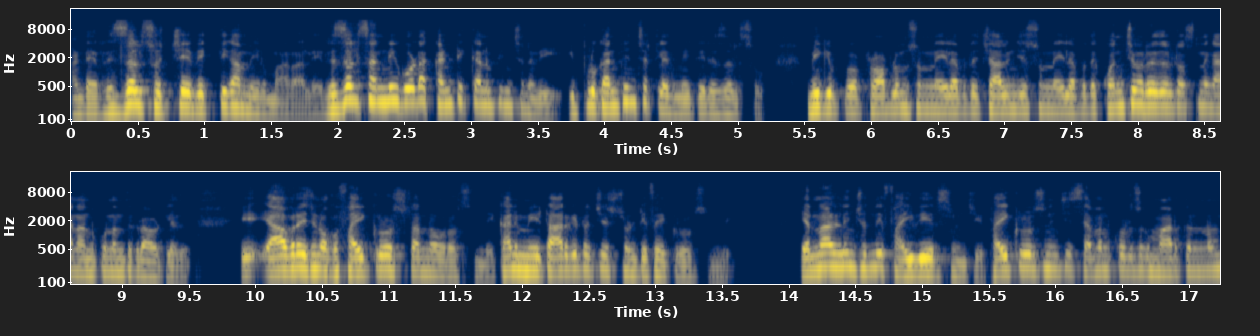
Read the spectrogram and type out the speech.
అంటే రిజల్ట్స్ వచ్చే వ్యక్తిగా మీరు మారాలి. రిజల్ట్స్ అన్నీ కూడా కంటికి కనిపించినవి. ఇప్పుడు కనిపించట్లేదు మీకు రిజల్ట్స్ మీకు ప్రాబ్లమ్స్ ఉన్నాయి లేకపోతే ఛాలెంజెస్ ఉన్నాయి లేకపోతే కొంచెం రిజల్ట్ వస్తుంది కానీ అనుకున్నందుకు రావట్లేదు. యావరేజ్ ఒక ఫైవ్ క్రోర్స్ టర్న్ ఓవర్ వస్తుంది. కానీ మీ టార్గెట్ వచ్చేసి ట్వంటీ ఫైవ్ క్రోర్స్ ఉంది. ఎన్నాళ్ళ నుంచి ఉంది? ఫైవ్ ఇయర్స్ నుంచి. ఫైవ్ క్రోర్స్ నుంచి సెవెన్ క్రోర్స్కి మారుతున్నాం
